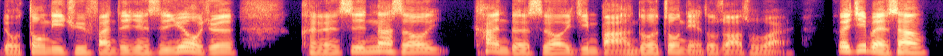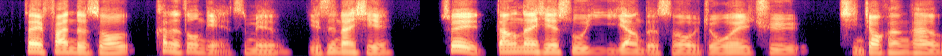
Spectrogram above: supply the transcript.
有动力去翻这件事，因为我觉得可能是那时候看的时候已经把很多重点都抓出来，所以基本上在翻的时候看的重点是没也是那些，所以当那些书一样的时候，我就会去请教看看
